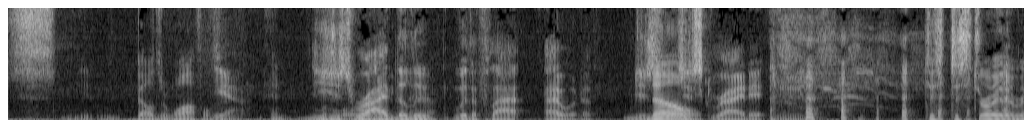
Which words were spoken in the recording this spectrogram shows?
s- Belgian waffles. Yeah. and, and You just little ride the yeah. loop with a flat. I would have just No. just ride it. And Just destroy the rim.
